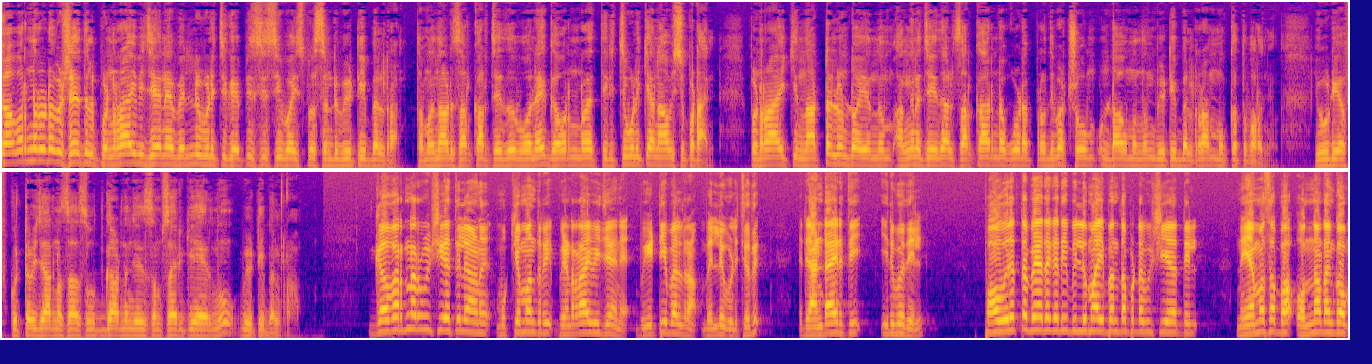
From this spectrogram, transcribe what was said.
ഗവർണറുടെ വിഷയത്തിൽ പിണറായി വിജയനെ വെല്ലുവിളിച്ച് K P C C vice president V T Balram. Tamil Nadu സർക്കാർ ചെയ്തതുപോലെ ഗവർണറെ തിരിച്ചു വിളിക്കാൻ ആവശ്യപ്പെടാൻ പിണറായിക്ക് നട്ടലുണ്ടോ എന്നും അങ്ങനെ ചെയ്താൽ സർക്കാരിന്റെ കൂടെ പ്രതിപക്ഷവും ഉണ്ടാവുമെന്നും വി ടി ബൽറാം മുക്കത്ത് പറഞ്ഞു. യു ഡി എഫ് കുറ്റവിചാരണ സദസ് ഉദ്ഘാടനം ചെയ്ത് സംസാരിക്കുകയായിരുന്നു വി ടി ബൽറാം. ഗവർണർ വിഷയത്തിലാണ് മുഖ്യമന്ത്രി പിണറായി വിജയനെ വി ടി ബൽറാം വെല്ലുവിളിച്ചത്. രണ്ടായിരത്തി ഇരുപതിൽ പൗരത്വ ഭേദഗതി ബില്ലുമായി ബന്ധപ്പെട്ട വിഷയത്തിൽ നിയമസഭ ഒന്നടങ്കം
